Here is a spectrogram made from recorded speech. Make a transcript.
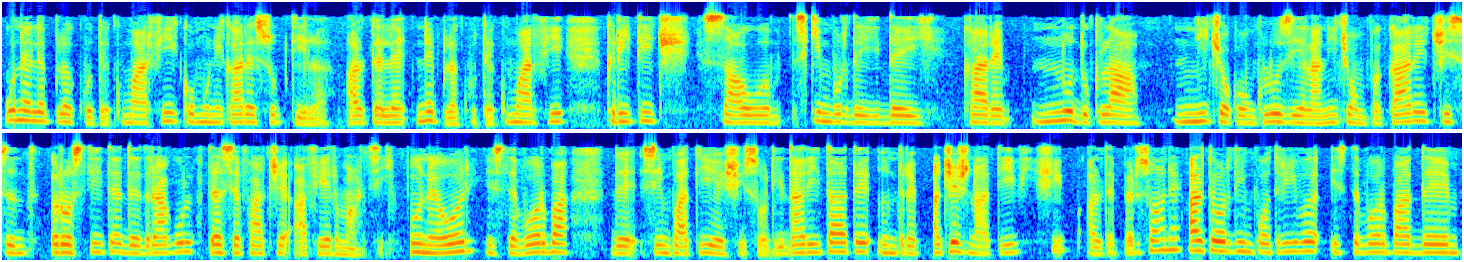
unele plăcute, cum ar fi comunicare subtilă, altele neplăcute, cum ar fi critici sau schimburi de idei care nu duc la nicio concluzie la nicio împăcare, ci sunt rostite de dragul de a se face afirmații. Uneori este vorba de simpatie și solidaritate între acești nativi și alte persoane, alteori din potrivă este vorba de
